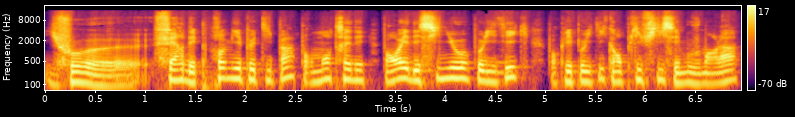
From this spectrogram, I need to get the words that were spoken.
il faut faire des premiers petits pas pour montrer des pour envoyer des signaux politiques pour que les politiques amplifient ces mouvements-là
